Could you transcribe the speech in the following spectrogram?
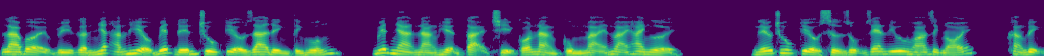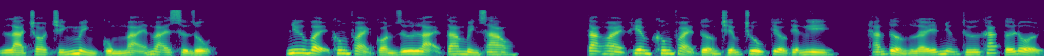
là bởi vì gần nhất hắn hiểu biết đến Chu Kiều gia đình tình huống, biết nhà nàng hiện tại chỉ có nàng cùng mãi mãi hai người. Nếu Chu Kiều sử dụng gen ưu hóa dịch nói, khẳng định là cho chính mình cùng mãi mãi sử dụng. Như vậy không phải còn dư lại tam bình sao. Tạ Hoài Khiêm không phải tưởng chiếm Chu Kiều tiện nghi, hắn tưởng lấy những thứ khác tới đổi.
